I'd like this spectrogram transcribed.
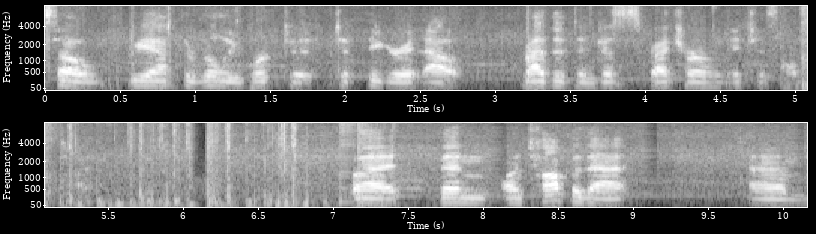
So we have to really work to, to figure it out rather than just scratch our own itches all the time. But then on top of that, um,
